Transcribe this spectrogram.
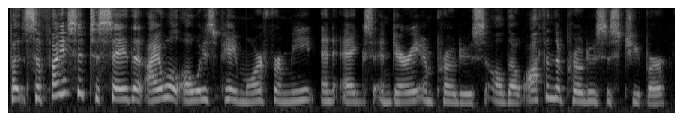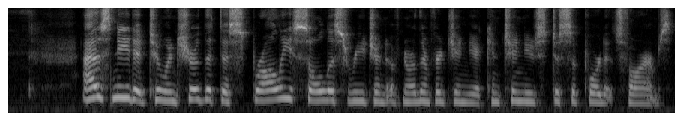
But suffice it to say that I will always pay more for meat and eggs and dairy and produce, although often the produce is cheaper, as needed to ensure that this sprawly, soulless region of Northern Virginia continues to support its farms.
